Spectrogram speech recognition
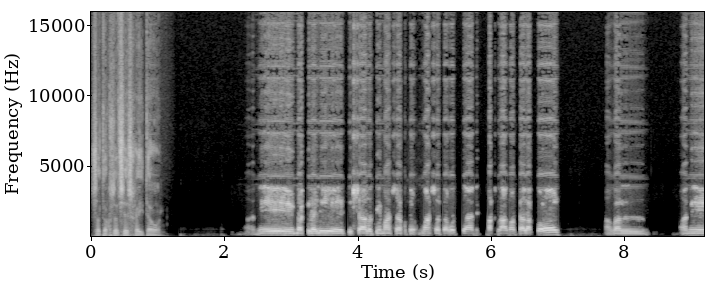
שאתה חושב שיש לך יתרון. אני בכללי, תשאל אותי מה שאתה, מה שאתה רוצה, אני אשמח לענות על הכל, אבל אני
